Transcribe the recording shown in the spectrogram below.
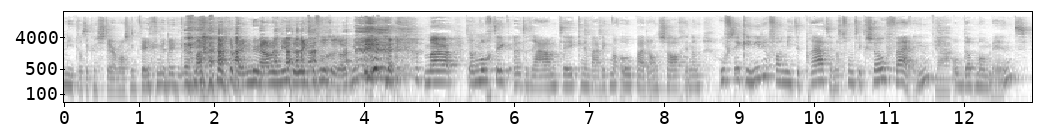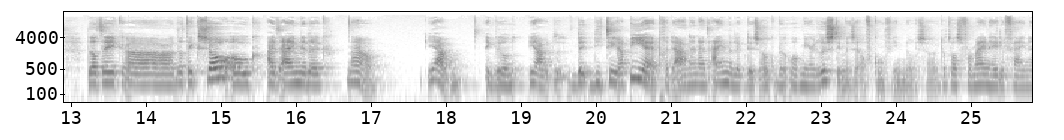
Niet dat ik een ster was in tekenen, denk ik. Maar dat ben ik nu namelijk niet. Dat denk ik vroeger ook niet. Maar dan mocht ik het raam tekenen waar ik mijn opa dan zag. En dan hoefde ik in ieder geval niet te praten. En dat vond ik zo fijn ja. op dat moment. Dat ik, eh, dat ik zo ook uiteindelijk, nou ja, ik wil, ja, de, die therapieën heb gedaan. En uiteindelijk dus ook wat meer rust in mezelf kon vinden of zo. Dat was voor mij een hele fijne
